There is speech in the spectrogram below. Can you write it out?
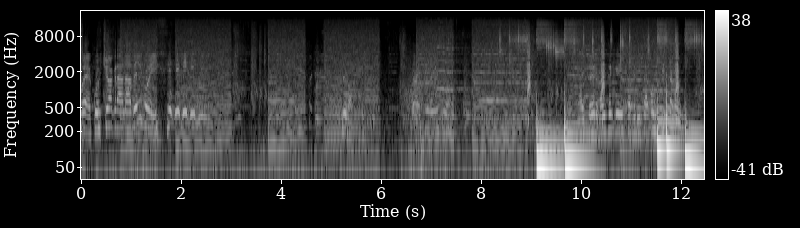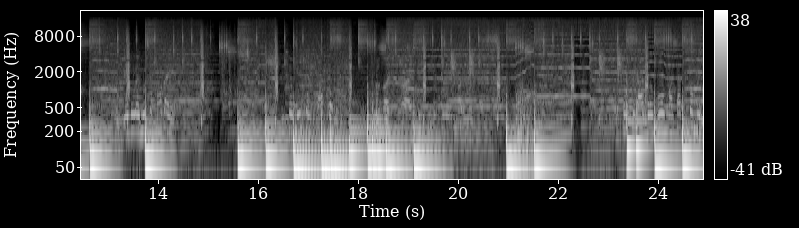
Ué, curtiu a granada aí, Goi? Tira. Vai ter, vai ter que estabilizar com pista, gol. O vírgula é muito foda aí. Tô tirado, eu vou matar todo mundo.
